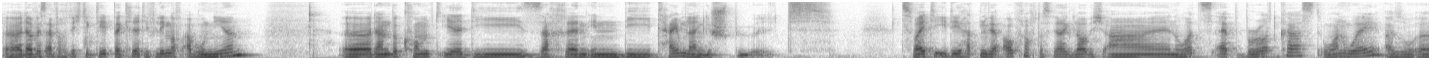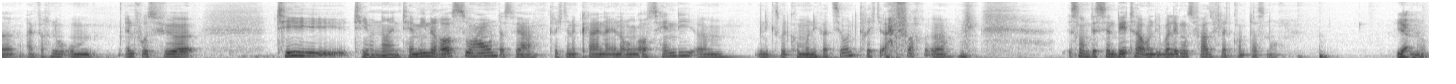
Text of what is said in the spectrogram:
Äh, da wäre es einfach wichtig, geht bei Kreativ Link auf Abonnieren äh, dann bekommt ihr die Sachen in die Timeline gespült. Zweite Idee hatten wir auch noch, das wäre, glaube ich, ein WhatsApp-Broadcast One-Way, also äh, einfach nur um Infos für Themen, nein, Termine rauszuhauen. Das wäre, kriegt ihr eine kleine Erinnerung aufs Handy. Ähm, Nichts mit Kommunikation, kriegt ihr einfach. Äh, ist noch ein bisschen Beta- und Überlegungsphase, vielleicht kommt das noch. Ja, mhm.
